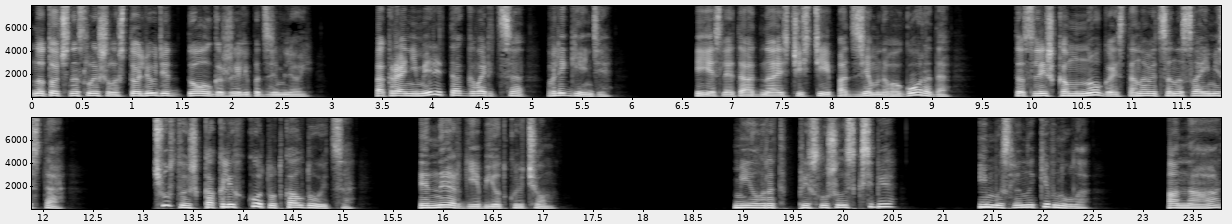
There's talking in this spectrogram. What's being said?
Но точно слышала, что люди долго жили под землей. По крайней мере, так говорится в легенде. И если это одна из частей подземного города, то слишком многое становится на свои места — Чувствуешь, как легко тут колдуется? Энергия бьет ключом. Милред прислушалась к себе и мысленно кивнула. Она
